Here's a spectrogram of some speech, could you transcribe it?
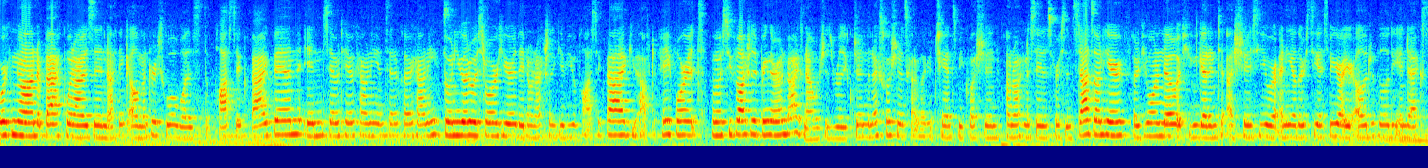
working on back when I was in, I think, elementary school was the plastic bag ban in San Mateo County and Santa Clara County. So when you go to a store here, they don't actually give you a plastic bag. You have to pay for it. But most people actually bring their own bags now, which is really cool. And the next question is kind of like a chance me question. I'm not going to say this person's stats on here, but if you want to know if you can get into SJSU or any other CSU, figure out your eligibility index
